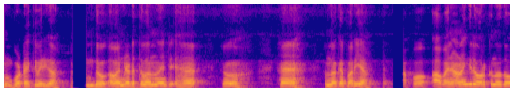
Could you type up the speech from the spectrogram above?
മുമ്പോട്ടേക്ക് വരിക. ഇന്ദു അവന്റെ അടുത്ത് വന്നിട്ട് എന്നൊക്കെ പറയാം. അപ്പോൾ അവനാണെങ്കിൽ ഓർക്കുന്നതോ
